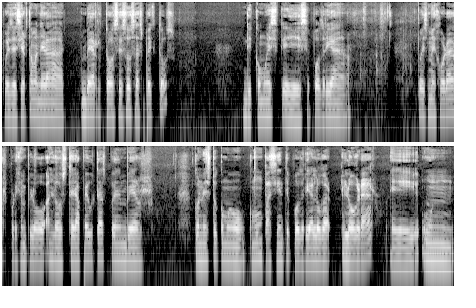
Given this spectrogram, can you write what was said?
pues de cierta manera, a ver todos esos aspectos de cómo es que se podría pues mejorar por ejemplo los terapeutas pueden ver con esto como, como un paciente podría lograr, lograr eh, un,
